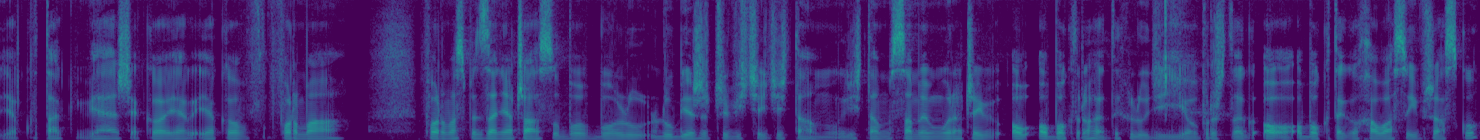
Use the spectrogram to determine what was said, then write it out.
jako tak, wiesz, jako, jako forma forma spędzania czasu, bo, bo lubię rzeczywiście gdzieś tam, gdzieś tam samemu raczej obok trochę tych ludzi i oprócz tego, obok tego hałasu i wrzasku.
